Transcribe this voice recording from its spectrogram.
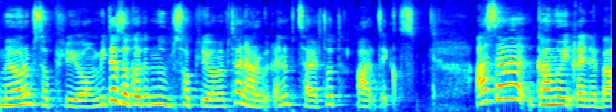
მეორე მსოფლიო ომი და ზოგადად ნუ მსოფლიო ომებთან არ ვიყენებთ საერთოდ articles. ასევე გამოიყენება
